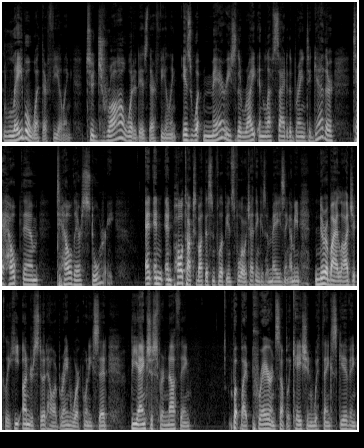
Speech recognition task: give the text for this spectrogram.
label what they're feeling, to draw what it is they're feeling, is what marries the right and left side of the brain together to help them tell their story. And, and, and Paul talks about this in Philippians 4, which I think is amazing. I mean, neurobiologically, he understood how our brain worked when he said, Be anxious for nothing, but by prayer and supplication with thanksgiving,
